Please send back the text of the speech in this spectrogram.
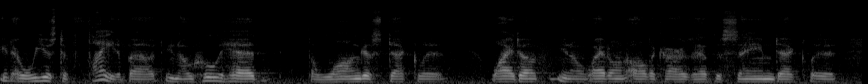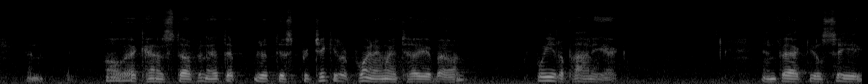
you know, we used to fight about, you know, who had the longest deck lid. Why don't, you know, why don't all the cars have the same deck lid and all that kind of stuff. And at, the, at this particular point I'm going to tell you about, we had a Pontiac. In fact, you'll see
